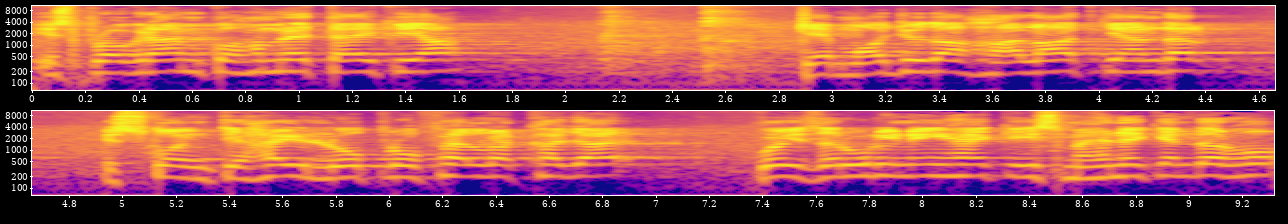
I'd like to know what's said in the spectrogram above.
اس پروگرام کو ہم نے طے کیا کہ موجودہ حالات کے اندر اس کو انتہائی لو پروفائل رکھا جائے۔ کوئی ضروری نہیں ہے کہ اس مہینے کے اندر ہو،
